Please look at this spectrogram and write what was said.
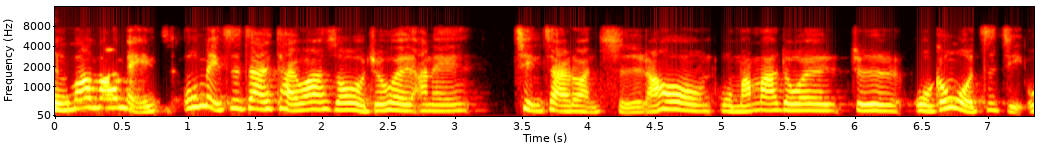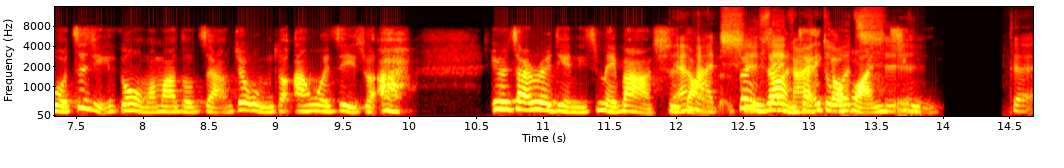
我妈妈每我每次在台湾的时候，我就会安那。青菜乱吃，然后我妈妈都会，就是我跟我自己，我自己跟我妈妈都这样，就我们都安慰自己说啊，因为在瑞典你是没办法吃到的，所以你知道你在一个环境，对，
